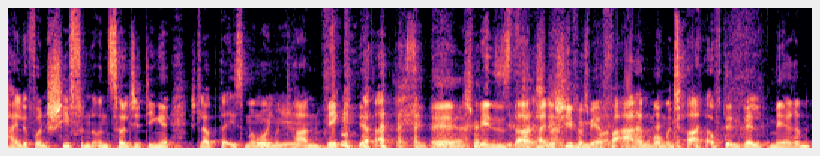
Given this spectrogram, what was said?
Anteile von Schiffen und solche Dinge. Ich glaube, da ist man oh momentan je. weg. Ja. äh, spätestens da keine Schiffe mehr fahren momentan auf den Weltmeeren.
